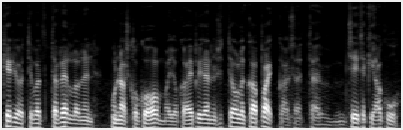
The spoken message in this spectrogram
kirjoittivat, että Vellonen munas koko homma, joka ei pitänyt sitten ollenkaan paikkaansa. Että siitäkin Aku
